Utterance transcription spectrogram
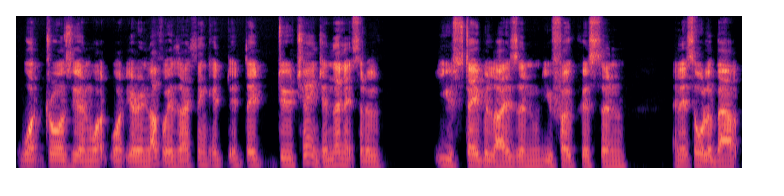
what draws you and what what you're in love with, I think it, it they do change, and then it sort of you stabilize and you focus and and it's all about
